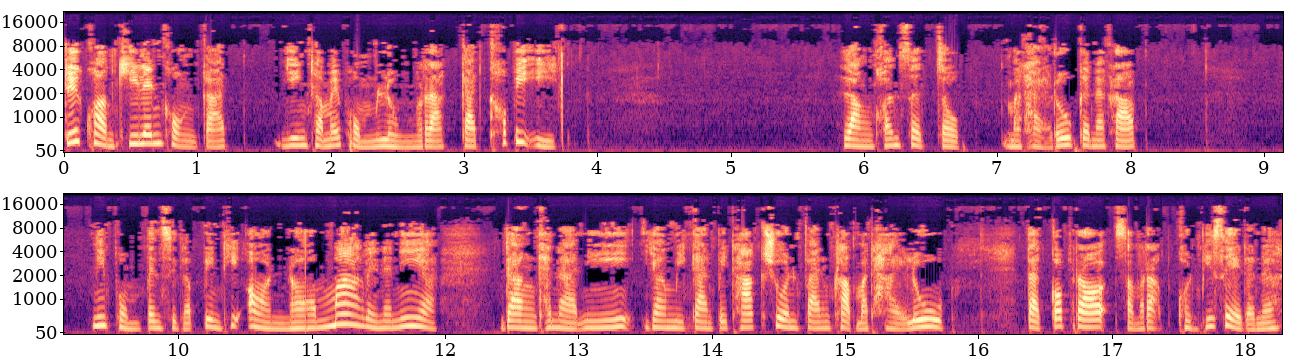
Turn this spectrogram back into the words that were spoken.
ด้วยความขี้เล่นของกัดยิ่งทำให้ผมหลงรักกัดเข้าไปอีก หลังคอนเสิร์ตจบมาถ่ายรูปกันนะครับ นี่ผมเป็นศิลปินที่อ่อนน้อมมากเลยนะเนี่ย ดังขนาดนี้ยังมีการไปทักชวนแฟนคลับมาถ่ายรูป แต่ก็เพราะสำหรับคนพิเศษอะเนอะ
